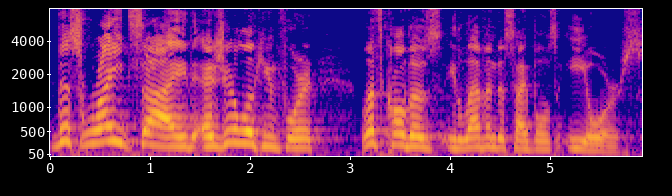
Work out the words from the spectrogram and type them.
this right side, as you're looking for it, let's call those 11 disciples Eeyores.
